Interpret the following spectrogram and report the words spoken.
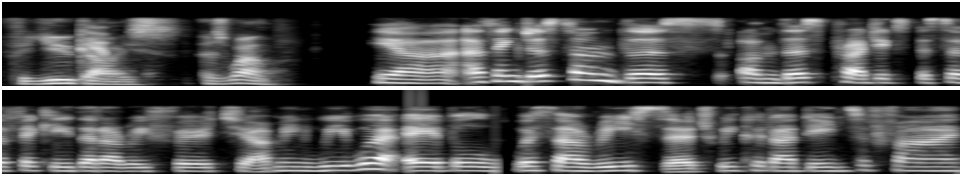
for you guys as well. Yeah, I think just on this on this project specifically that I refer to, I mean, we were able with our research, we could identify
